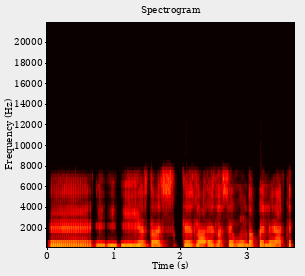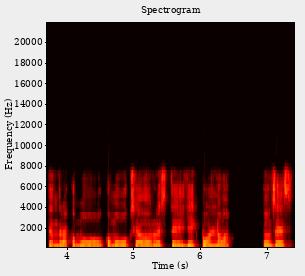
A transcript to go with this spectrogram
eh, y, esta es que es la, es la segunda pelea que tendrá como, como boxeador este Jake Paul, ¿no? Entonces,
